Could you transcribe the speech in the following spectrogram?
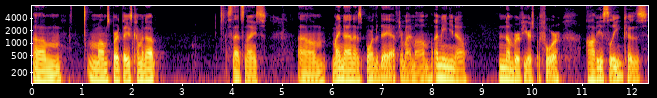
Um, mom's birthday is coming up, so that's nice. Um, my nana's born the day after my mom. I mean, you know, number of years before, obviously, because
